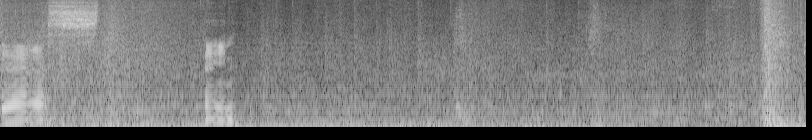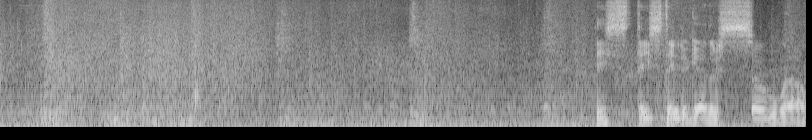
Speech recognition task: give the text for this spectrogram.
Yes. Pain. They, they stay together so well.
